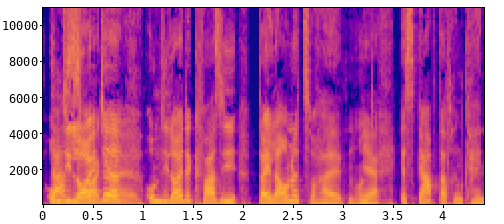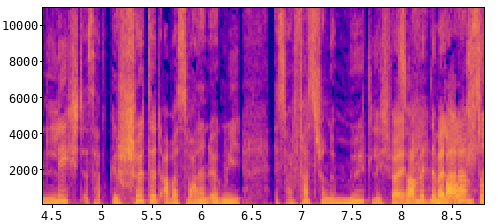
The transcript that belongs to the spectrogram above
um Das die Leute, um die Leute quasi bei Laune zu halten. Und Ja. es gab da drin kein Licht, es hat geschüttet, aber es war dann irgendwie, es war fast schon gemütlich, weil Es war mit einem alle so-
